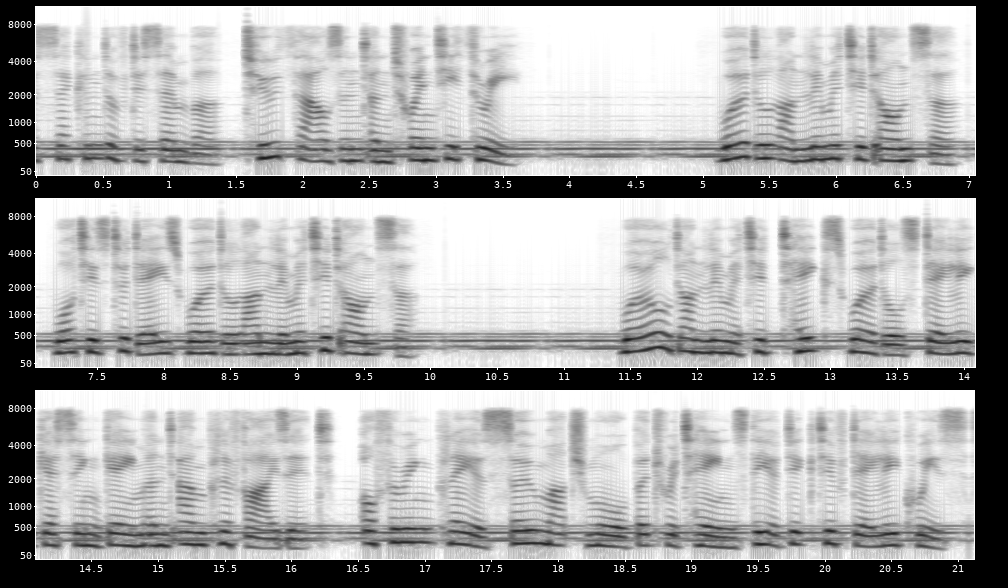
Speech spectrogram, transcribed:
the 2nd of December, 2023. Wordle Unlimited Answer What is today's Wordle Unlimited Answer? World Unlimited takes Wordle's daily guessing game and amplifies it, offering players so much more but retains the addictive daily quiz.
